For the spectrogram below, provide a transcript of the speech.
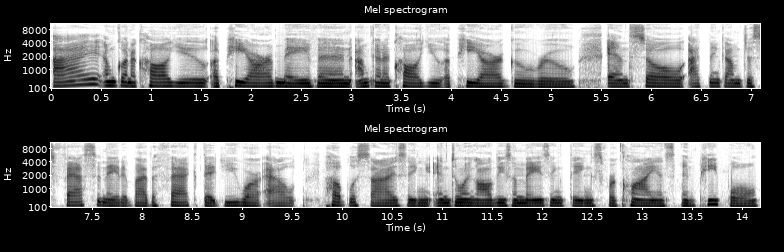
I am going to call you a PR maven. I'm going to call you a PR guru. And so, I think I'm just fascinated by the fact that you are out publicizing and doing all these amazing things for clients and people.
